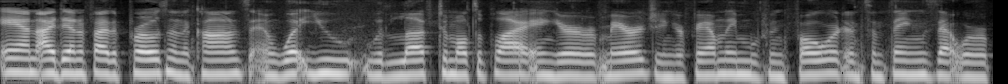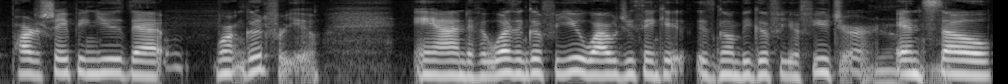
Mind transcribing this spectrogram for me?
and identify the pros and the cons and what you would love to multiply in your marriage and your family moving forward and some things that were part of shaping you that weren't good for you. And if it wasn't good for you, why would you think it is going to be good for your future? And so,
